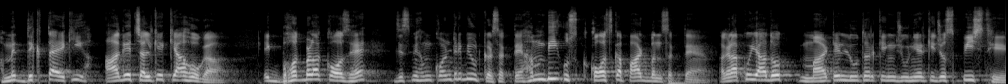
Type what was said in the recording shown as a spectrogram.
हमें दिखता है कि आगे चल के क्या होगा। एक बहुत बड़ा कॉज है जिसमें हम कंट्रीब्यूट कर सकते हैं, हम भी उस कॉज का पार्ट बन सकते हैं। अगर आपको याद हो, मार्टिन लूथर किंग जूनियर की जो स्पीच थी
